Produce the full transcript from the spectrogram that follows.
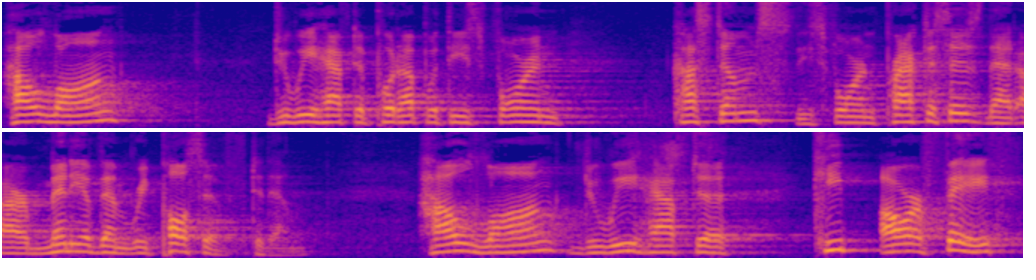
How long do we have to put up with these foreign customs, these foreign practices that are many of them repulsive to them? How long do we have to keep our faith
